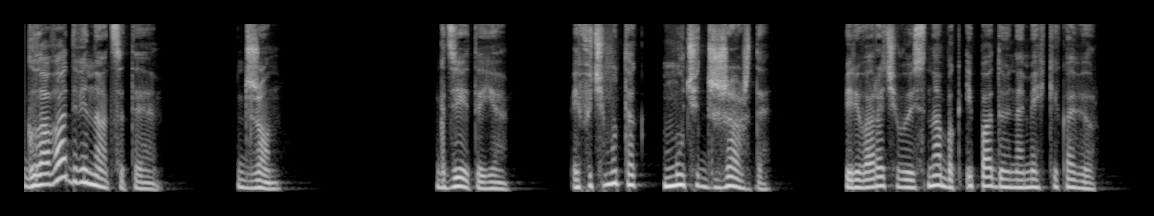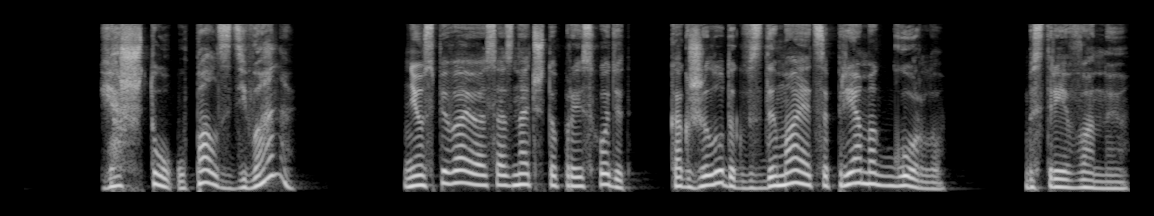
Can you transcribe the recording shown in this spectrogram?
Глава 12. Джон. Где это я? И почему так мучит жажда? Переворачиваюсь на бок и падаю на мягкий ковер. Я что, упал с дивана? Не успеваю осознать, что происходит, как желудок вздымается прямо к горлу. Быстрее в ванную.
